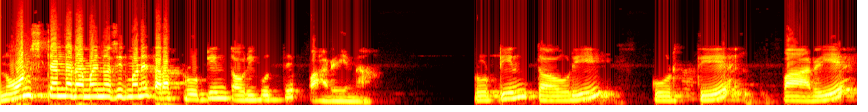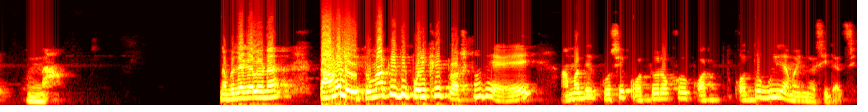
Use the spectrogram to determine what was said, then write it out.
non standard amino acid মানে তারা প্রোটিন তৈরি করতে পারে না। প্রোটিন তৈরি করতে পারে না। না, বোঝা গেল না? তাহলে তোমাকে যদি পরীক্ষায় প্রশ্ন দেয়, আমাদের কোষে কত রকম, কত- কতগুলি অ্যামাইনো অ্যাসিড আছে,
